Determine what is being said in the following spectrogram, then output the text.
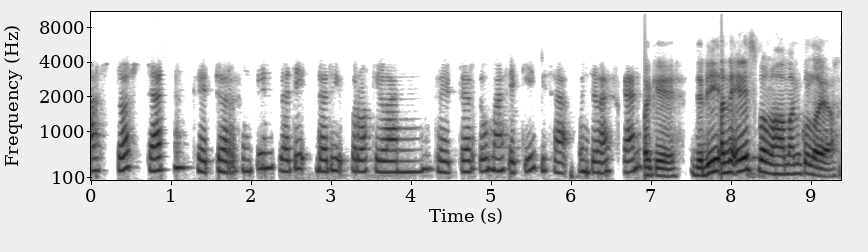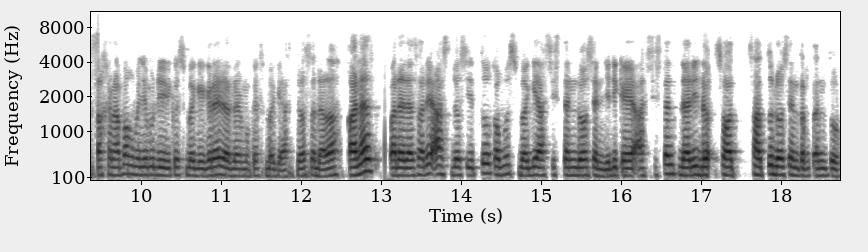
asdos dan grader? Mungkin berarti dari perwakilan grader tuh Mas Eki bisa menjelaskan. Oke okay. jadi ini sepemahamanku loh ya. Kenapa aku menyebut diriku sebagai grader dan bukan sebagai asdos adalah karena pada dasarnya asdos itu kamu sebagai asisten dosen. Jadi kayak asisten dari do satu dosen tertentu.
